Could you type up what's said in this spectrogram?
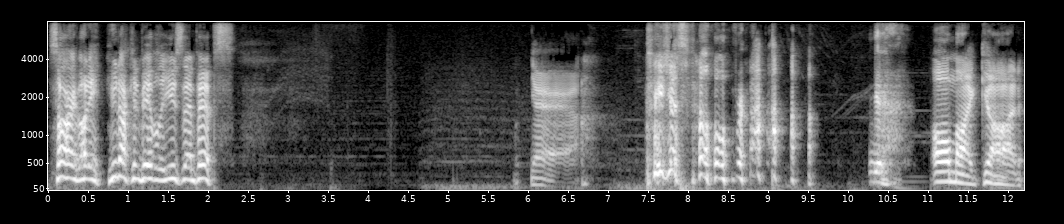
Sorry, buddy, you're not gonna be able to use them pips. Yeah. He just fell over. Yeah, oh my god.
